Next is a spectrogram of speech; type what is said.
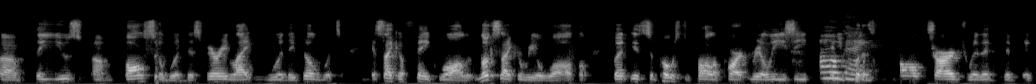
uh, they use um, balsa wood, this very light wood. They build what's it's like a fake wall. It looks like a real wall, but it's supposed to fall apart real easy. Okay. And you put a small charge with it. it, it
